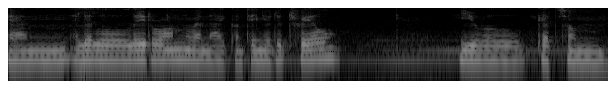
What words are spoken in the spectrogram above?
And a little later on, when I continue the trail, you will get some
